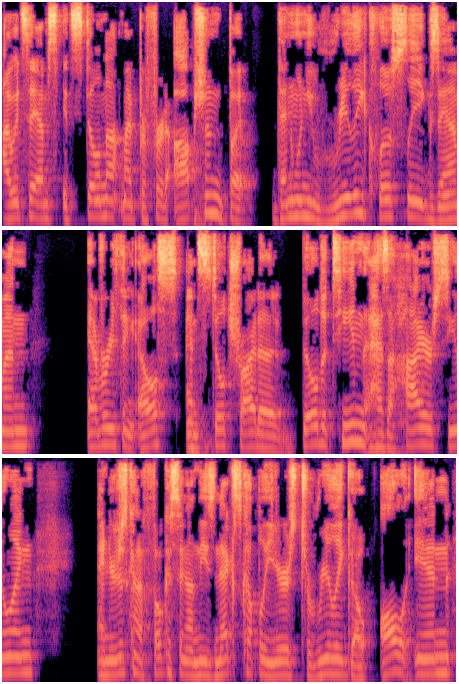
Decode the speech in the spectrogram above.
I would say I'm, it's still not my preferred option. But then when you really closely examine everything else and still try to build a team that has a higher ceiling and you're just kind of focusing on these next couple of years to really go all in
